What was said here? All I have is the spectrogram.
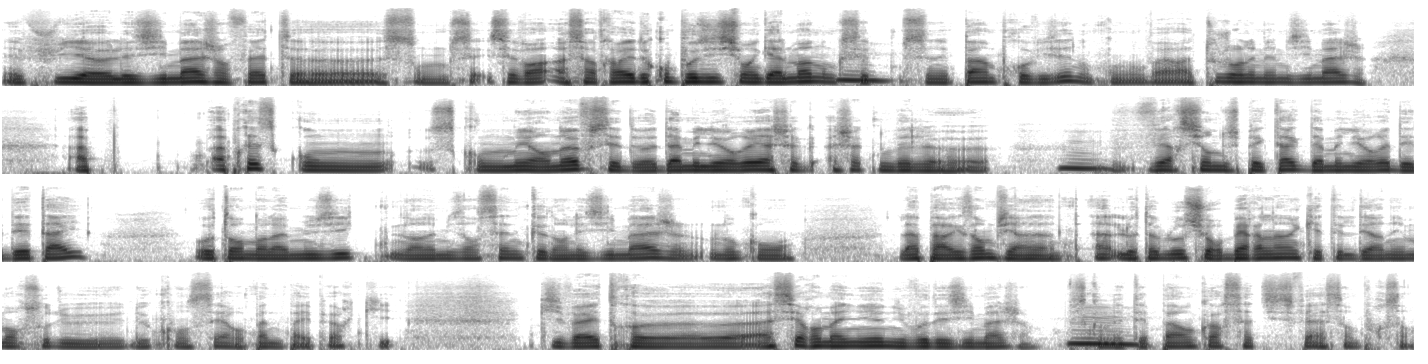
Et puis euh, les images, en fait, euh, sont, c'est, c'est, un travail de composition également, donc c'est, Mm. ce n'est pas improvisé, donc on verra toujours les mêmes images. Ap- Après, ce qu'on, ce qu'on met en œuvre, c'est de- d'améliorer à chaque, à chaque nouvelle euh, Mm. version du spectacle, d'améliorer des détails, autant dans la musique, dans la mise en scène que dans les images. Donc on, là, par exemple, il y a un- un- le tableau sur Berlin, qui était le dernier morceau du, du concert au Pan Piper, qui, qui va être euh, assez remanié au niveau des images, parce qu'on Mm. n'était pas encore satisfait à 100%.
